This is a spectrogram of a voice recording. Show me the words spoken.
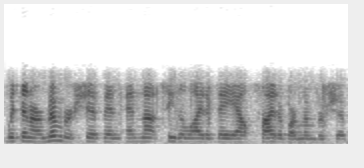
within our membership and, and not see the light of day outside of our membership.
